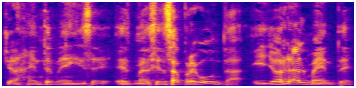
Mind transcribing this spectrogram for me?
que la gente me dice, es- me hacía esa pregunta y yo realmente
